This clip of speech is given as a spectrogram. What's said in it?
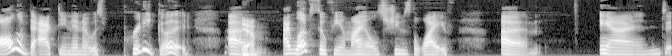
all of the acting in it was pretty good. Um, Yeah. I love Sophia Myles. She was the wife. Um, and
